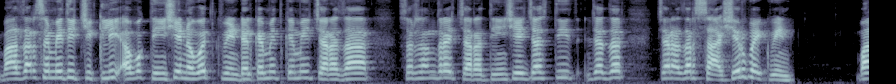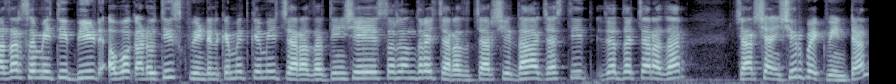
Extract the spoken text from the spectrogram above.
बाजार समिती चिखली अवक तीनशे नव्वद क्विंटल कमीत कमी चार हजार सरसंद्रा चार तीनशे जास्तीत जास्त चार हजार सहाशे रुपये क्विंट बाजार समिती बीड अवक अडतीस क्विंटल कमीत कमी चार हजार तीनशे सरसंद्रा चार हजार चारशे दहा जास्तीत जास्त चार हजार चारशे ऐंशी रुपये क्विंटल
